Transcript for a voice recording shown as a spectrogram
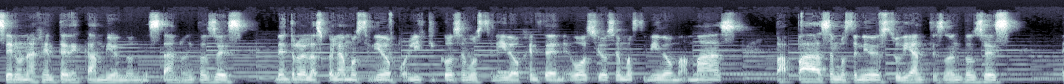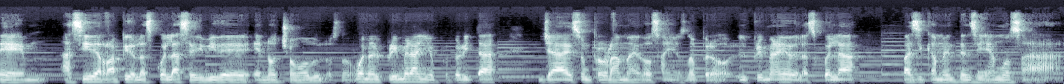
ser un agente de cambio en donde está, ¿no? Entonces, dentro de la escuela hemos tenido políticos, hemos tenido gente de negocios, hemos tenido mamás, papás, hemos tenido estudiantes, ¿no? Entonces, em, así de rápido la escuela se divide en ocho módulos, ¿no? Bueno, el primer año, porque ahorita ya es un programa de dos años, ¿no? Pero el primer año de la escuela básicamente enseñamos a,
